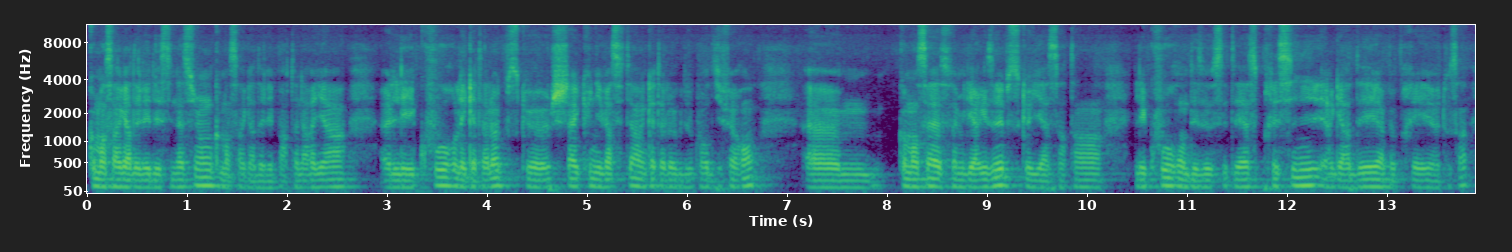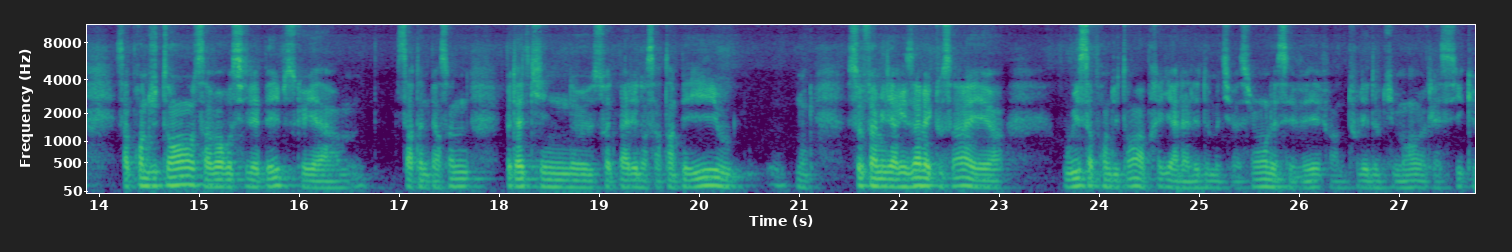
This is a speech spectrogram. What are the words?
commencer à regarder les destinations, commencer à regarder les partenariats, les cours, les catalogues, parce que chaque université a un catalogue de cours différent. Euh, commencer à se familiariser parce qu'il y a certains, les cours ont des ECTS précis et regarder à peu près euh, tout ça. Ça prend du temps, savoir aussi les pays parce qu'il y a certaines personnes peut-être qui ne souhaitent pas aller dans certains pays ou donc se familiariser avec tout ça et euh, oui, ça prend du temps. Après, il y a la lettre de motivation, le CV, enfin tous les documents classiques,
